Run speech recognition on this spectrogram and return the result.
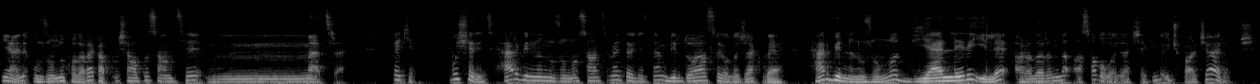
Yani uzunluk olarak 66 santimetre. Peki bu şerit her birinin uzunluğu santimetre cinsinden bir doğal sayı olacak ve her birinin uzunluğu diğerleri ile aralarında asal olacak şekilde 3 parçaya ayrılmış.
